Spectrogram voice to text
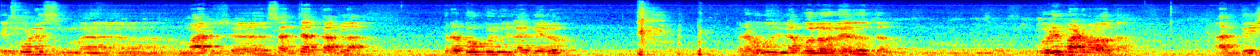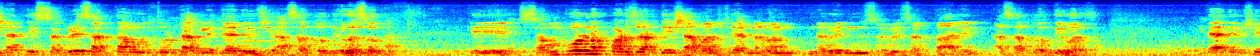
एकोणीस मार्च सत्याहत्तरला प्रभुकुंजला गेलो. प्रभुकुंजला बोलवलेलं होतं. गुढीपाडवा होता. आणि देशातली सगळी सत्ता उलटून टाकली त्या दिवशी. असा तो दिवस होता. की संपूर्ण पडझड देशावरच्या नवीन नवीन सगळी सत्ता आलेली असा तो दिवस. त्या दिवशी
